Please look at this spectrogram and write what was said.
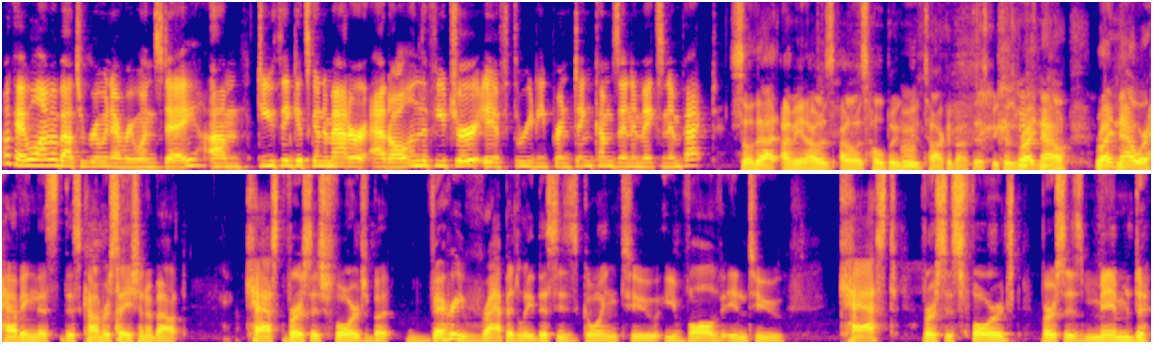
Okay, well, I'm about to ruin everyone's day. Um, do you think it's going to matter at all in the future if 3D printing comes in and makes an impact? So that I mean, I was I was hoping we would talk about this because right now, right now we're having this this conversation about cast versus forge, but very rapidly this is going to evolve into cast versus forged versus mimmed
